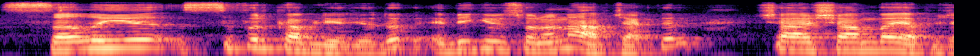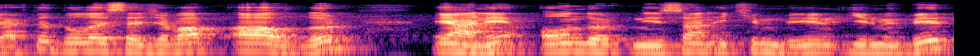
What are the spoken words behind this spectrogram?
Salıyı 0 kabul ediyorduk. E bir gün sonra ne yapacaktır? Çarşamba yapacaktı. Dolayısıyla cevap A olur. Yani 14 Nisan 2021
